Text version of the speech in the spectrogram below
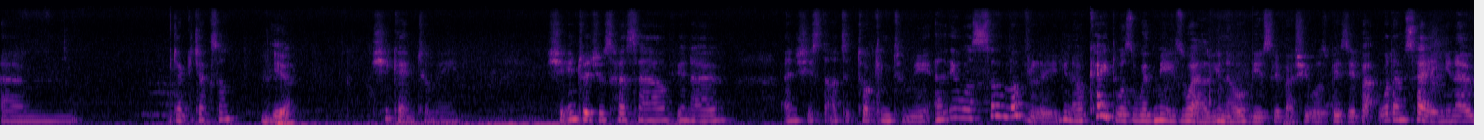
um, Jackie Jackson, Yeah. she came to me. She introduced herself, you know, and she started talking to me, and it was so lovely. You know, Kate was with me as well, you know, obviously, but she was busy. But what I'm saying, you know,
